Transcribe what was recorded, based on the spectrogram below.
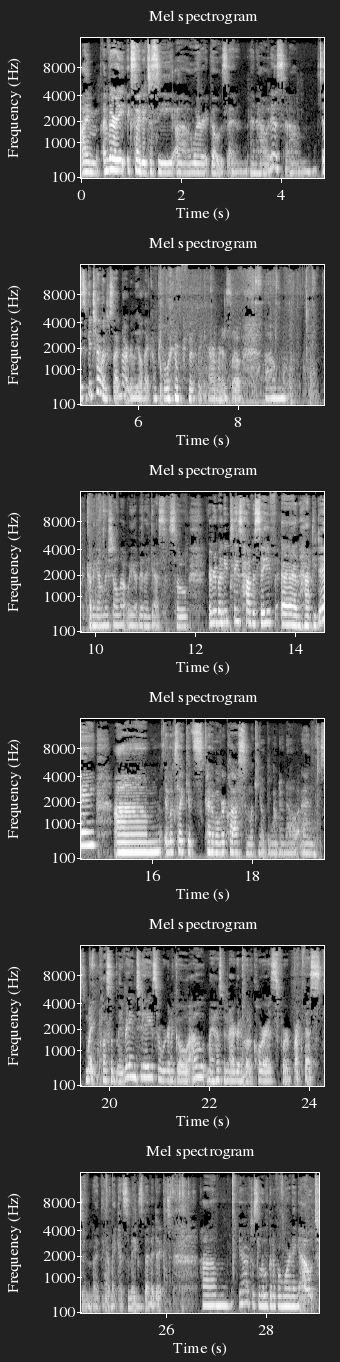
I'm I'm very excited to see uh, where it goes and and how it is. Um, it's a good challenge because I'm not really all that comfortable in front of the camera, so um, coming out of my shell that way a bit, I guess. So everybody, please have a safe and happy day. Um, it looks like it's kind of overcast. I'm looking out the window now and it might possibly rain today. So we're going to go out. My husband and I are going to go to Cora's for breakfast and I think I might get some eggs Benedict. Um, yeah, just a little bit of a morning out,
